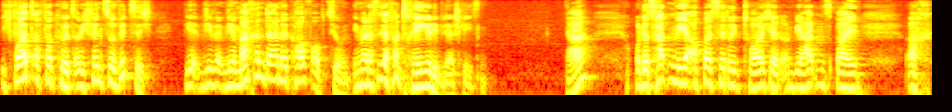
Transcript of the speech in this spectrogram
ich wollte es auch verkürzen, aber ich finde es so witzig. Wir, wir, wir machen da eine Kaufoption. Ich meine, das sind ja Verträge, die wir da schließen. Ja? Und das hatten wir ja auch bei Cedric Teuchert und wir hatten es bei, ach,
